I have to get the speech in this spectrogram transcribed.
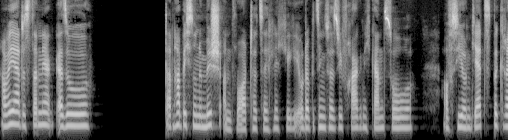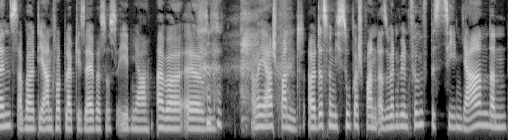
Aber ja, das dann ja, also dann habe ich so eine Mischantwort tatsächlich gegeben, oder beziehungsweise die Frage nicht ganz so auf sie und jetzt begrenzt, aber die Antwort bleibt dieselbe, es ist eh ein Ja. Aber, ähm, aber ja, spannend. Aber das finde ich super spannend. Also wenn wir in fünf bis zehn Jahren dann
